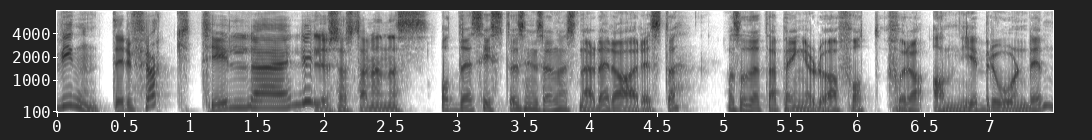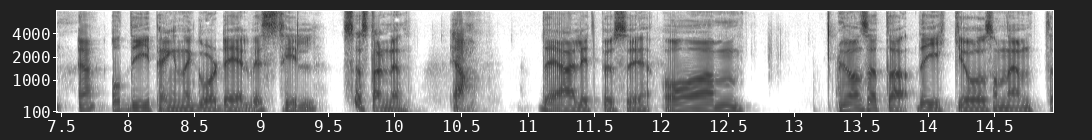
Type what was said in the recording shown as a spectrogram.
vinterfrakk til eh, lillesøsteren hennes. Og det siste syns jeg nesten er det rareste. Altså, Dette er penger du har fått for å angi broren din, Ja. og de pengene går delvis til søsteren din. Ja, Det er litt pussig. Og um, uansett, da. Det gikk jo som nevnt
